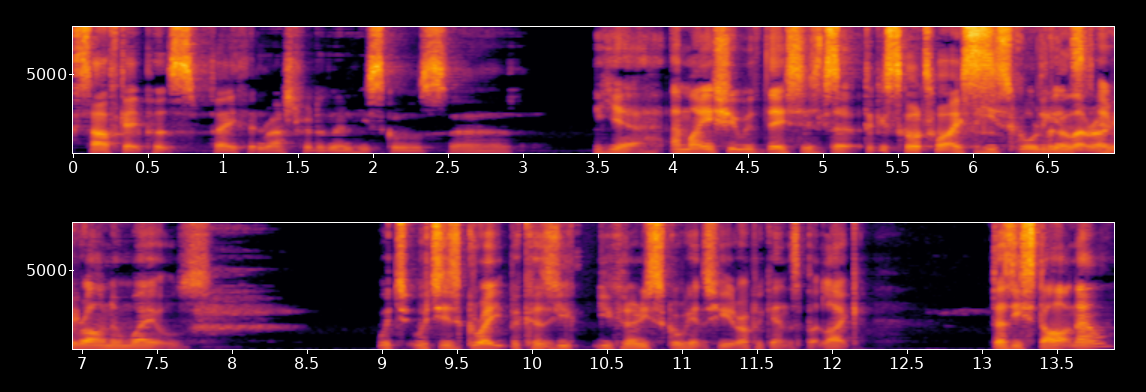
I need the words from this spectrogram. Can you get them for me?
Southgate puts faith in Rashford, and then he scores. Uh, yeah, and my issue with this is that did he score twice? He scored against right? Iran and Wales, which which is great because you you can only score against who you're up against. But like, does he start now?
